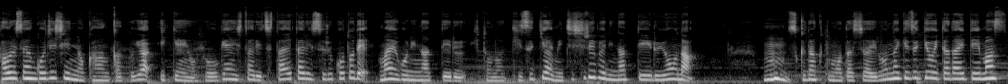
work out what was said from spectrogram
かおりさんご自身の感覚や意見を表現したり伝えたりすることで迷子になっている人の気づきや道しるべになっているようなうん、少なくとも私はいろんな気づきをいただいています。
